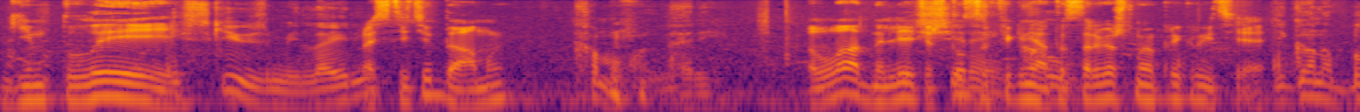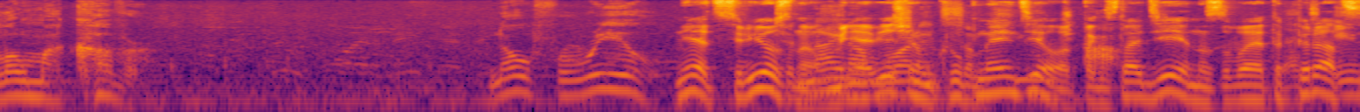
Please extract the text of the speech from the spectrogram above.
Геймплей. Простите, дамы. Ладно, Лети, что за фигня? Ты сорвешь мое прикрытие. Нет, серьезно, у меня вечером крупное дело, так злодеи называют операцией.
